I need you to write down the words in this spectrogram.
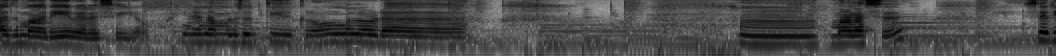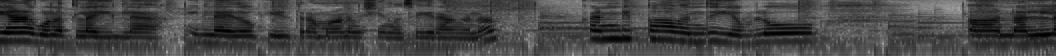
அது மாதிரியே வேலை செய்யும். இல்லை நம்மளை சுற்றி இருக்கிறவங்களோட மனசு சரியான குணத்தில் இல்லை இல்லை ஏதோ கீழ்த்தரமான விஷயங்கள் செய்கிறாங்கன்னா கண்டிப்பாக வந்து எவ்வளோ நல்ல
